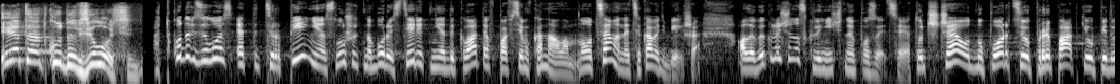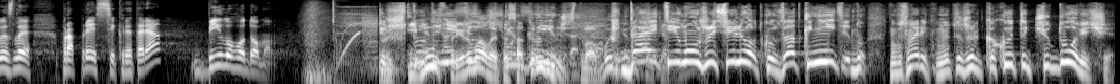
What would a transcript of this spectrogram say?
Это откуда взялось? Откуда взялось это терпіння слушать набор істерик неадекватів по всім каналам? Ну, це мене цікавить більше. Але виключено з клінічної позиції. Тут ще одну порцію припадків підвезли про прес-секретаря Білого Дому. Что Ему ты несешь, прервал это пингвин? сотрудничество. выдвинутый Дайте ему уже селедку, заткните. Ну, ну посмотрите, ну это же какое-то чудовище.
